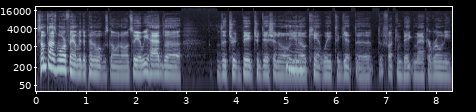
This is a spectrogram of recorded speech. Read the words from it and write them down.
Sometimes more family, depending on what was going on. So yeah, we had the the tr- big traditional, you Mm-hmm. know, can't wait to get the the fucking baked macaroni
